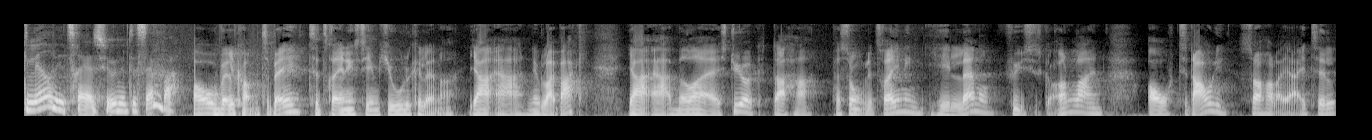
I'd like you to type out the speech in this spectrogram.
Glædelig 23. december. Og velkommen tilbage til Træningsteams julekalender. Jeg er Nikolaj Bak. Jeg er medejer i Styrk, der har personlig træning i hele landet, fysisk og online. Og til daglig så holder jeg til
